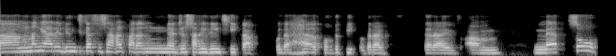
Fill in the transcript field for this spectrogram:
ang nangyari din kasi sa akin parang medyo sariling sikap with the help of the people that I've that I've um met. So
